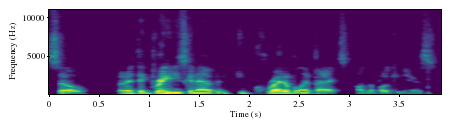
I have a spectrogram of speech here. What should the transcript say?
So but I think Brady's going to have an incredible impact on the Buccaneers.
